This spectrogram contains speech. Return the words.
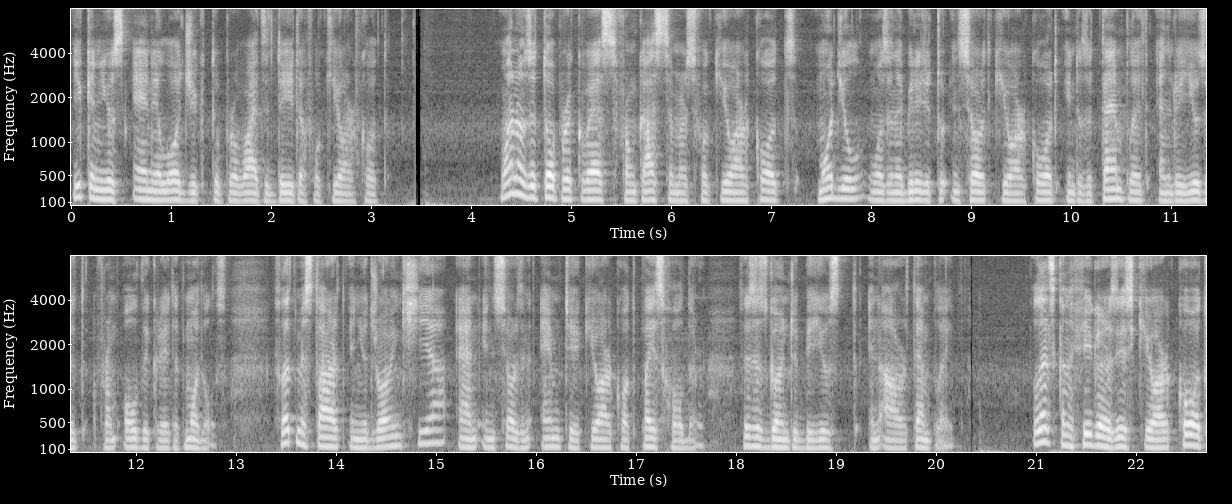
You can use any logic to provide the data for QR code. One of the top requests from customers for QR code module was an ability to insert QR code into the template and reuse it from all the created models. So let me start a new drawing here and insert an empty QR code placeholder. This is going to be used in our template. Let's configure this QR code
